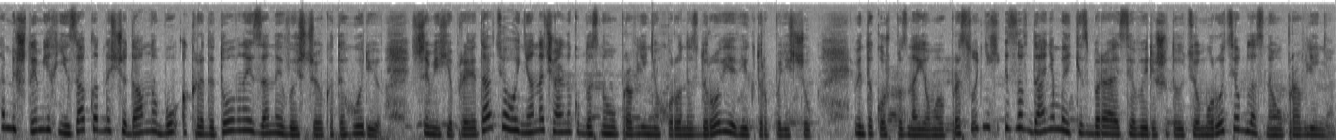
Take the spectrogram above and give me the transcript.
А між тим їхній заклад нещодавно був акредитований за найвищою категорією. З чим їх і привітав цього дня начальник обласного управління охорони здоров'я Віктор Поліщук. Він також познайомив присутніх із завданнями, які збирається вирішити у цьому році обласне управління.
